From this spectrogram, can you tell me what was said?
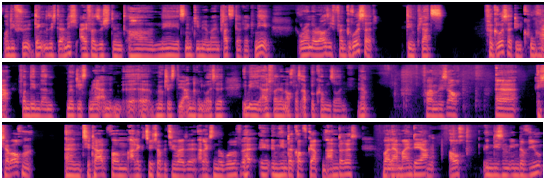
Und die fühl, denken sich da nicht eifersüchtelnd, ah, nee, jetzt nimmt die mir meinen Platz da weg. Nee, Ronda Rousey vergrößert den Platz, vergrößert den Kuchen, Ja. von dem dann möglichst mehr an, äh, äh, möglichst die anderen Leute im Idealfall dann auch was abbekommen sollen. Ja. Vor allem ist auch, äh, ich habe auch ein, ein Zitat vom Alex Tischer bzw. Alexander Wolf äh, im Hinterkopf gehabt, ein anderes, weil er Ja. meinte ja, Ja. auch in diesem Interview,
